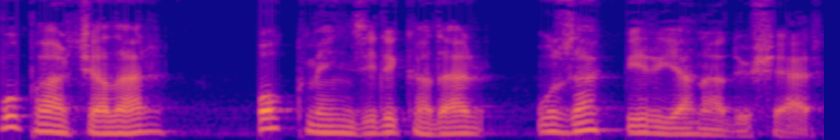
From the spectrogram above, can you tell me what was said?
Bu parçalar ok menzili kadar uzak bir yana düşer.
